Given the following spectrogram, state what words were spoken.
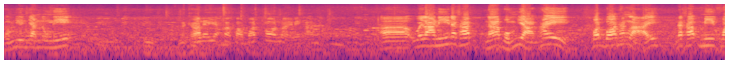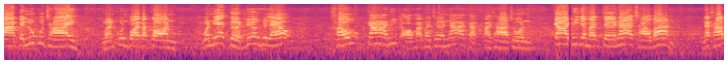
ผมยืนยันตรงนี้อืมนะครับอะไรอยากฝากบอกบอสพรหน่อยไหมครับอ่าเวลานี้นะครับนะผมอยากให้บอสบอสทั้งหลายนะครับมีความเป็นลูกผู้ชาย เหมือนคุณบอยปกรณ์วันนี้เกิดเรื่องขึ้นแล้วเขากล้าที่จะออกมาเผชิญหน้ากับประชาชน กล้าที่จะมาเจอหน้าชาวบ้านนะครับ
